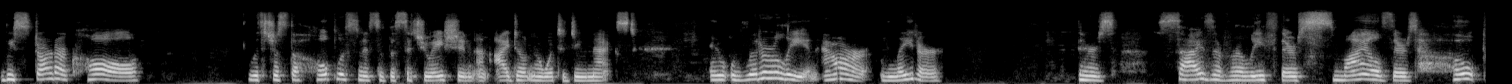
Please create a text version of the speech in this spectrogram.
we start our call with just the hopelessness of the situation and i don't know what to do next. And literally an hour later there's sighs of relief, there's smiles, there's hope.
